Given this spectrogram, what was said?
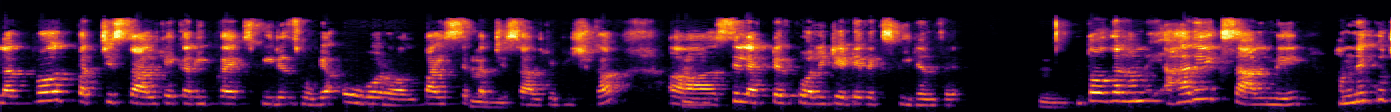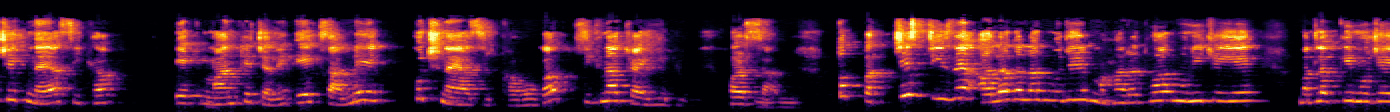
लगभग 25 साल के करीब का एक्सपीरियंस हो गया ओवरऑल 22 से 25 हम्म। साल के बीच का सिलेक्टिव क्वालिटेटिव एक्सपीरियंस है हम्म। तो अगर हम हर एक साल में हमने कुछ एक नया सीखा एक मान के चले एक साल में एक कुछ नया सीखा होगा सीखना चाहिए भी हर साल हम्म। तो 25 चीज़ें अलग अलग मुझे महारथवार होनी चाहिए मतलब कि मुझे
